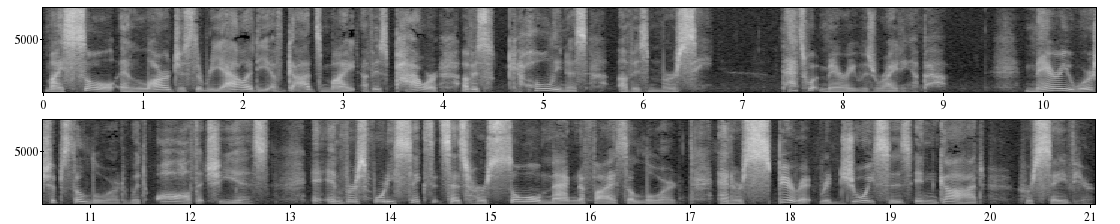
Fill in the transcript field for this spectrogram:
My soul enlarges the reality of God's might, of His power, of His holiness, of His mercy. That's what Mary was writing about. Mary worships the Lord with all that she is. In verse 46, it says, Her soul magnifies the Lord, and her spirit rejoices in God, her Savior.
